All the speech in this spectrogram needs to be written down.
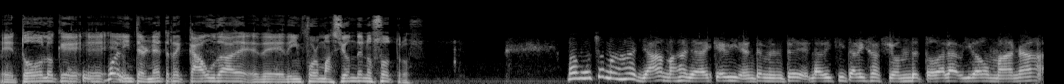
Eh, todo lo que eh, el Internet recauda de, de, información de nosotros. Va mucho más allá, más allá de que evidentemente la digitalización de toda la vida humana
